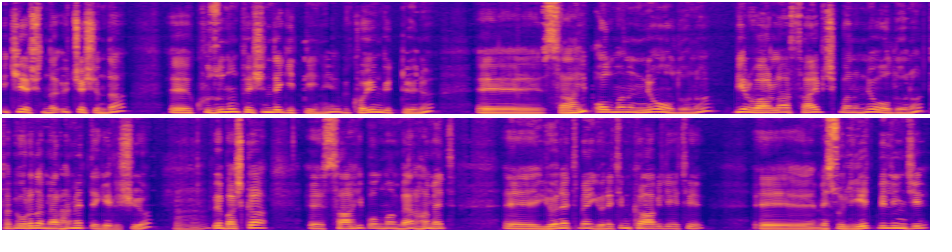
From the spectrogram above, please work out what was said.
2 yaşında, 3 yaşında e, kuzunun peşinde gittiğini, bir koyun güttüğünü, e, sahip olmanın ne olduğunu, bir varlığa sahip çıkmanın ne olduğunu, tabi orada merhamet de gelişiyor. Ve başka e, sahip olma, merhamet, e, yönetme, yönetim kabiliyeti, e, mesuliyet bilinci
